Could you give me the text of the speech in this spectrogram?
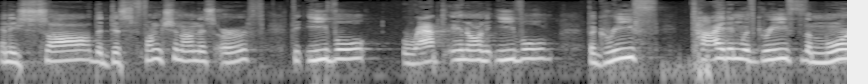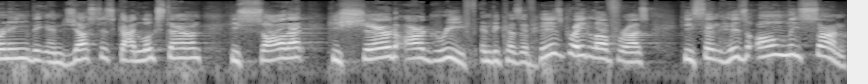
and He saw the dysfunction on this earth, the evil wrapped in on evil, the grief tied in with grief, the mourning, the injustice. God looks down, He saw that, He shared our grief, and because of His great love for us, He sent His only Son,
